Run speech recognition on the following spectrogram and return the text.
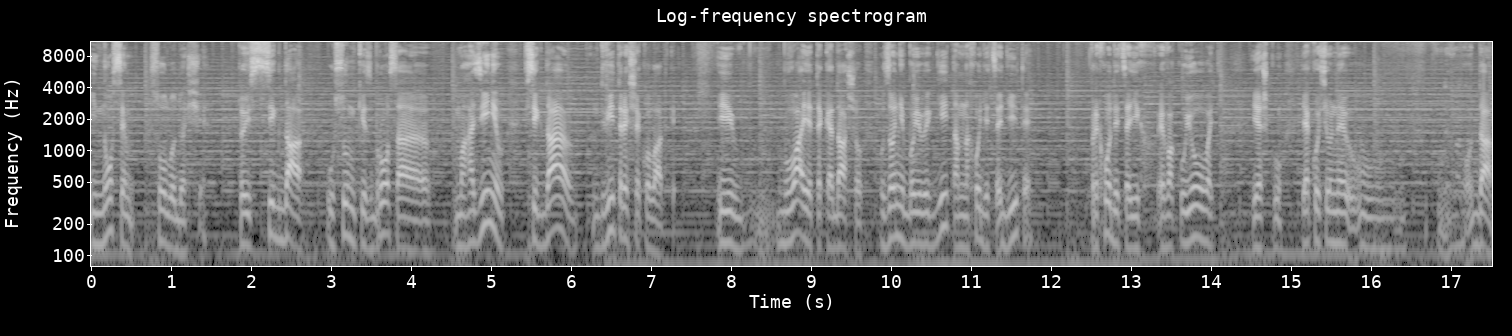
і носимо солодощі. Тобто, завжди у сумки зброса магазинів завжди 2-3 шоколадки. І буває таке, да, що у зоні бойових дій там знаходяться діти, приходиться їх евакуйовувати. Єшку, якось вони да,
